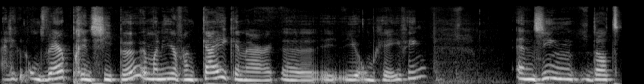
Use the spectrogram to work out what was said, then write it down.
eigenlijk een ontwerpprincipe, een manier van kijken naar eh, je omgeving. En zien dat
